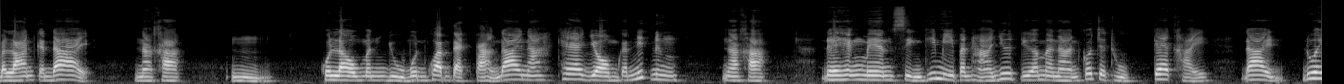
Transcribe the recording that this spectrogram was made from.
balance กันได้นะคะ อืม คนเรามันอยู่บนความแตกต่างได้นะ แค่ยอมกันนิดนึงนะคะ The Hanged Man สิ่งที่มีปัญหายืดเยื้อมานานก็จะถูกแก้ไขได้ด้วย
